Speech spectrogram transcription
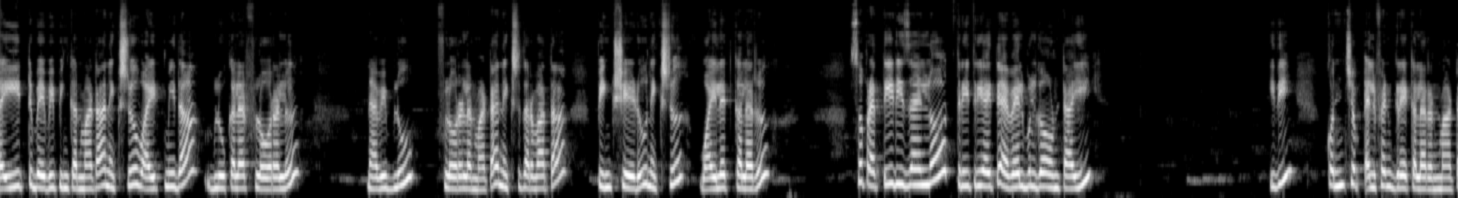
light baby pink అనమాట నెక్స్ట్ వైట్ మీద blue colour floral navy blue floral అనమాట నెక్స్ట్ తర్వాత pink shade next violet colour. So ప్రతి డిజైన్లో త్రీ త్రీ అయితే అవైలబుల్గా ఉంటాయి. ఇది కొంచెం ఎలిఫెంట్ గ్రే కలర్ అన్నమాట.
